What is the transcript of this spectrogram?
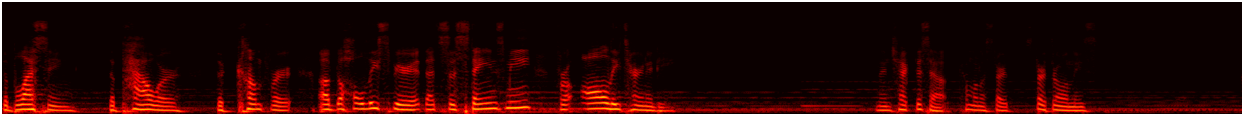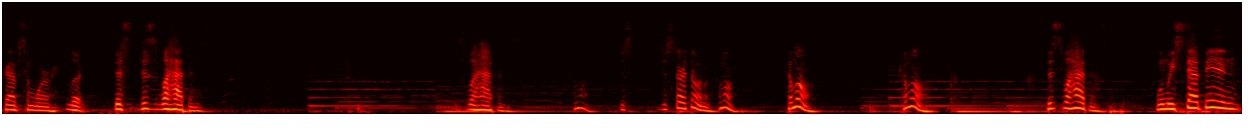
the blessing, the power, the comfort of the Holy Spirit that sustains me for all eternity. And then check this out. Come on, let's start start throwing these. Grab some more. Look, this this is what happens. This is what happens. Come on, just just start throwing them. Come on, come on, come on. This is what happens when we step in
